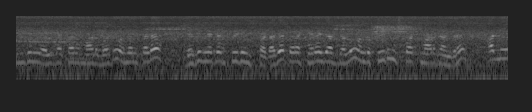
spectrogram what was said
ಫೀಡಿಂಗ್ ಎಲ್ಲಿ ಬೇಕಾದ್ರೂ ಮಾಡ್ಬೋದು ಒಂದೊಂದು ಕಡೆ ಡೆಸಿಗ್ನೇಟೆಡ್ ಫೀಡಿಂಗ್ ಸ್ಪಾಟ್ ಅದೇ ಥರ ಕೆರೆ ಜಾಗದಲ್ಲೂ ಒಂದು ಫೀಡಿಂಗ್ ಸ್ಪಾಟ್ ಮಾಡಿದಂದರೆ ಅಲ್ಲಿ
